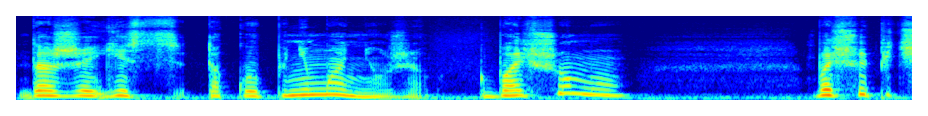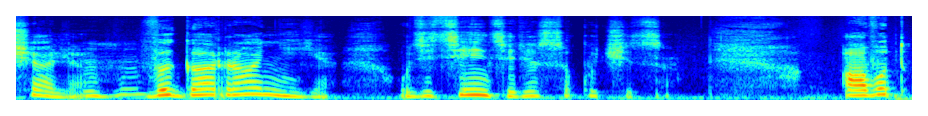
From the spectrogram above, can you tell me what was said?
даже есть такое понимание уже к большому, большой печали, Мгм. выгорание у детей интереса к учиться. А вот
